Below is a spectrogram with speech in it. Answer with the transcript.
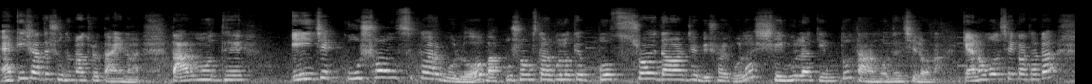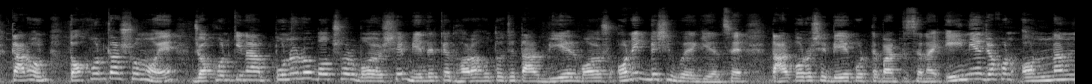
একই সাথে শুধুমাত্র তাই নয়, তার মধ্যে এই যে কুসংস্কারগুলো বা কুসংস্কারগুলোকে প্রশ্রয় দেওয়ার যে বিষয়গুলো, সেগুলা কিন্তু তার মধ্যে ছিল না। কেন বলছে কথাটা? কারণ তখনকার সময়ে যখন কিনা পনেরো বছর বয়সে মেয়েদেরকে ধরা হতো যে তার বিয়ের বয়স অনেক বেশি হয়ে গিয়েছে, তারপরও সে বিয়ে করতে পারতেছে না। এই নিয়ে যখন অন্যান্য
